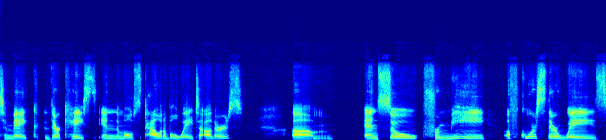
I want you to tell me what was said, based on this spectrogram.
to make their case in the most palatable way to others. Um, and so for me, of course there are ways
